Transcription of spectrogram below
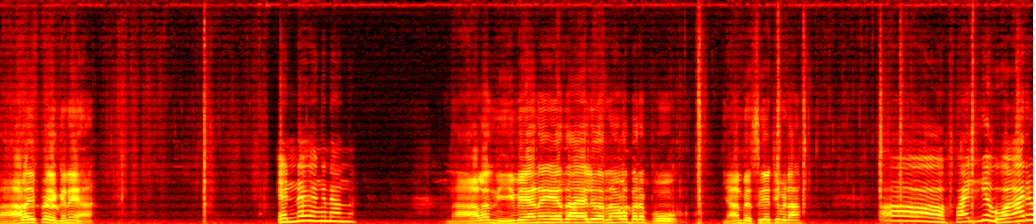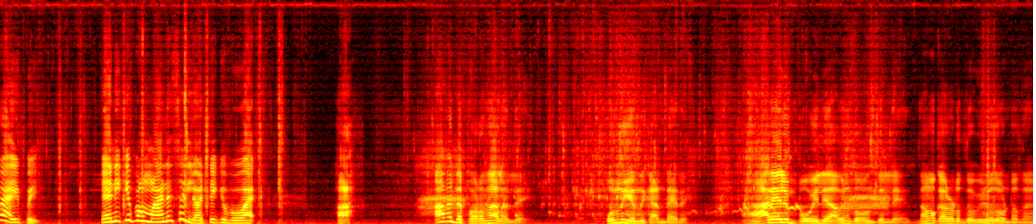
നാളെ ഇപ്പൊ എങ്ങനെയാ? എന്നെ എങ്ങനെയാന്ന് നാളെ നീ വേണേ ഏതായാലും എറണാകുളം വരെ പോ. ഞാൻ ബസ് കയറ്റി വിടാം. ഓ വലിയ ഉപകാരമായിപ്പോയി. എനിക്കിപ്പോ മനസ്സില്ല ഒറ്റയ്ക്ക് പോവാൻ. അവന്റെ പിറന്നാളല്ലേ? ഒന്ന് എന്ന് കണ്ടേരെ. ആരേലും പോയില്ലേ അവന് തോന്നത്തില്ലേ? നമുക്ക് അവരോടെന്തോ വിരോധം ഉണ്ടെന്ന്.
